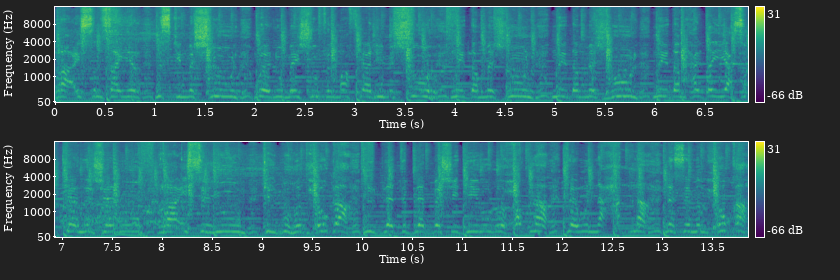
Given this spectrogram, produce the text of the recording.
رئيس مزير مسكين مشلول. والو ما يشوف المافيا اللي مشهور. نظام مجنون نظام مجهول. نظام حيضيع سكان الجنوب. رئيس اليوم كلبه ضحوكة من بلاد بلاد باش يديروا له حقنا تلاونا حقنا ناس ممحوقة.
